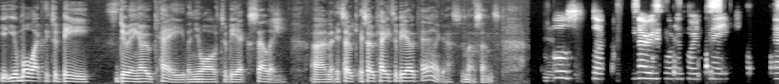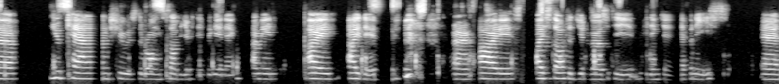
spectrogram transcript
you're more likely to be doing okay than you are to be excelling, and it's okay. It's okay to be okay, I guess, in that sense. Also, very important point to make. Uh, you can choose the wrong subject in the beginning. I mean, I I did. uh, I I started university reading Japanese, uh,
